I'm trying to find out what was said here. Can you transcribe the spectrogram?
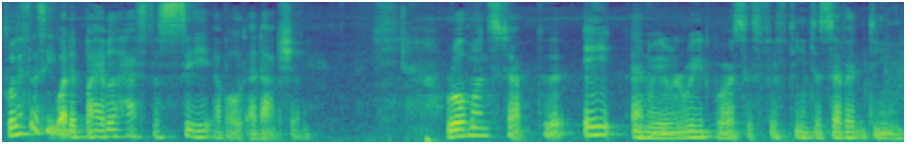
So let's, see what the Bible has to say about adoption. Romans chapter 8, and we will read verses 15 to 17.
